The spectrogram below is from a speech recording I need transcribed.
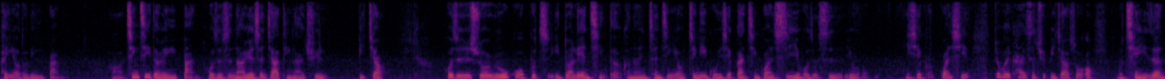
朋友的另一半，啊，亲戚的另一半，或者是拿原生家庭来去比较，或者是说，如果不止一段恋情的，可能曾经有经历过一些感情关系，或者是有一些个关系，就会开始去比较说，哦，我前一任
